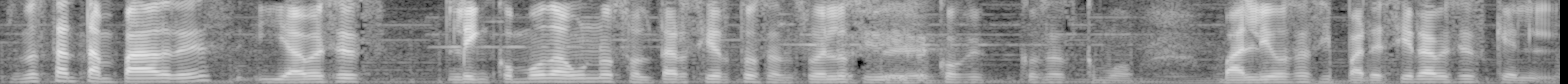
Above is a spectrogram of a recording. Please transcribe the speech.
pues, no están tan padres y a veces le incomoda a uno soltar ciertos anzuelos y recoge cosas como valiosas y pareciera a veces que el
